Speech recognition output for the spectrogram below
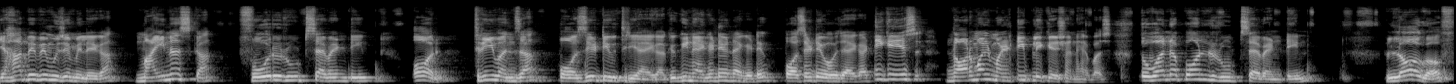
यहाँ पे भी मुझे मिलेगा माइनस का फोर रूट सेवनटीन और थ्री वन जा पॉजिटिव थ्री आएगा, क्योंकि नेगेटिव नेगेटिव पॉजिटिव हो जाएगा। ठीक है, ये नॉर्मल मल्टीप्लीकेशन है बस। तो one upon root seventeen log of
